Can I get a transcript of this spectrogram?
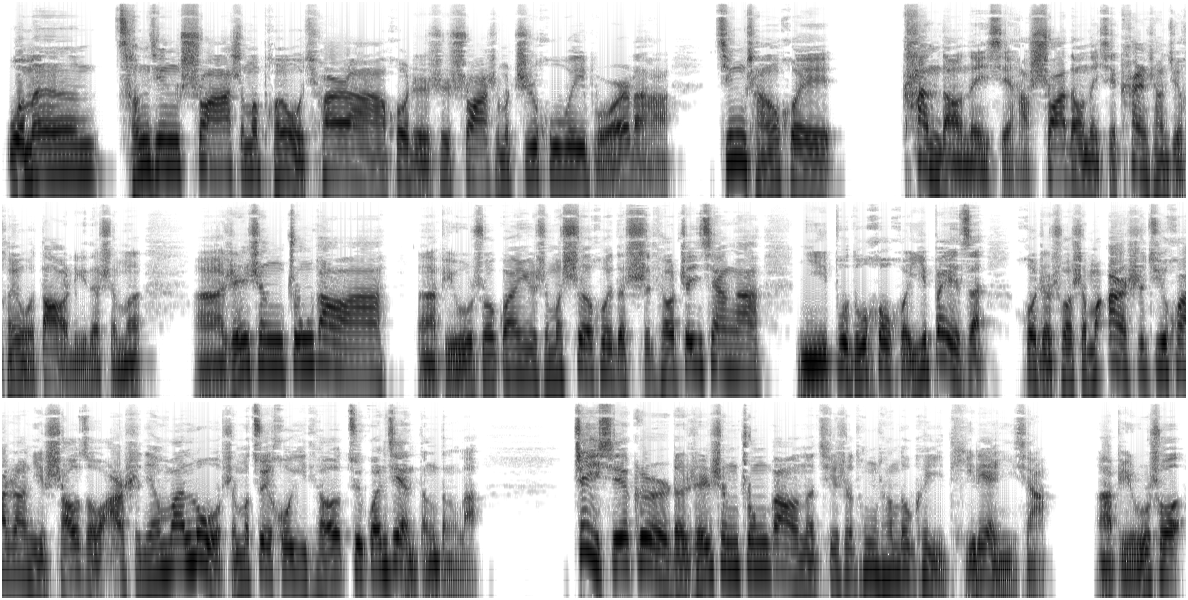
我们曾经刷什么朋友圈啊，或者是刷什么知乎、微博的哈，经常会看到那些哈，刷到那些看上去很有道理的什么啊人生忠告啊啊，比如说关于什么社会的十条真相啊，你不读后悔一辈子，或者说什么二十句话让你少走二十年弯路，什么最后一条最关键等等了。这些个儿的人生忠告呢，其实通常都可以提炼一下啊，比如说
